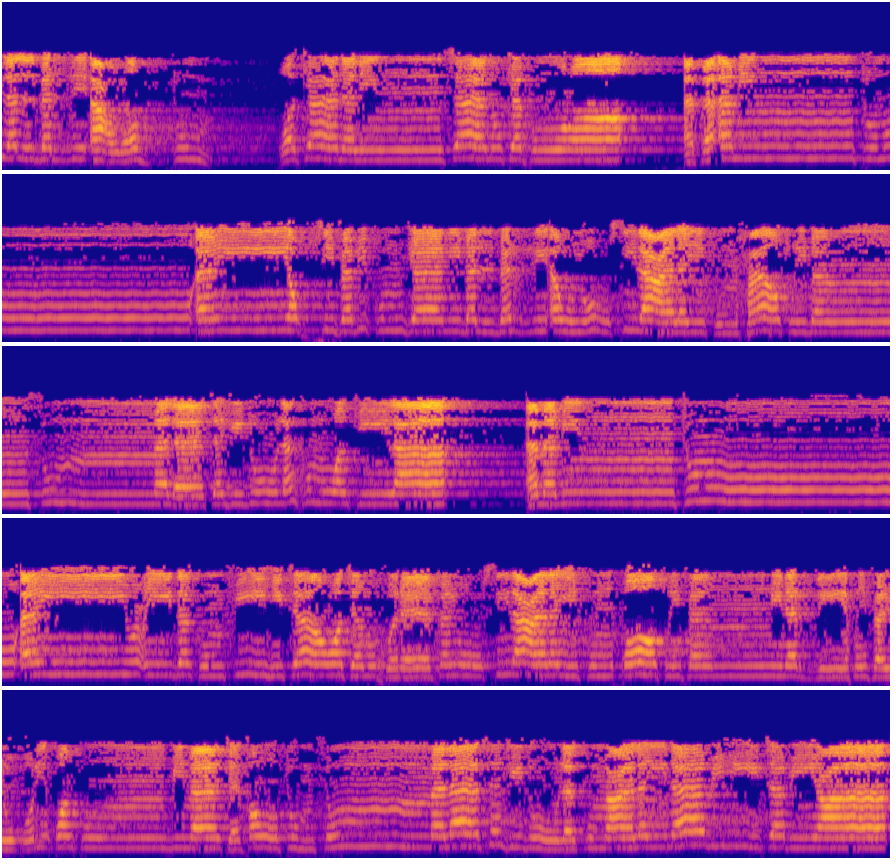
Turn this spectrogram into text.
إلى البر أعرضتم وكان الإنسان كفورا أفأمنتم أن يخسف بكم جانب البر أو يرسل عليكم حاطبا ثم لا تجدوا لكم وكيلا أم منتم أن يعيدكم فيه تارة أخرى فيرسل عليكم قَاصِفًا من الريح فيغرقكم بما كفرتم ثم لا تجدوا لكم علينا به تبيعا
